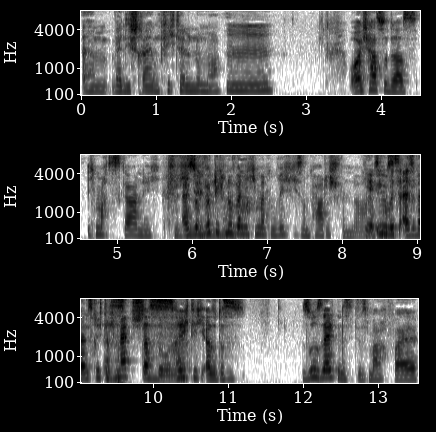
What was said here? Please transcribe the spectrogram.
Ähm, wenn die schreiben, kriegt deine Nummer. Mhm. Oh, ich hasse das. Ich mache das gar nicht. Okay, also wirklich nur, wenn ich jemanden richtig sympathisch finde. Ja, Das übelst, also wenn es richtig das matcht, das so, ist ne? richtig, also das ist so selten, dass ich das mache, weil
